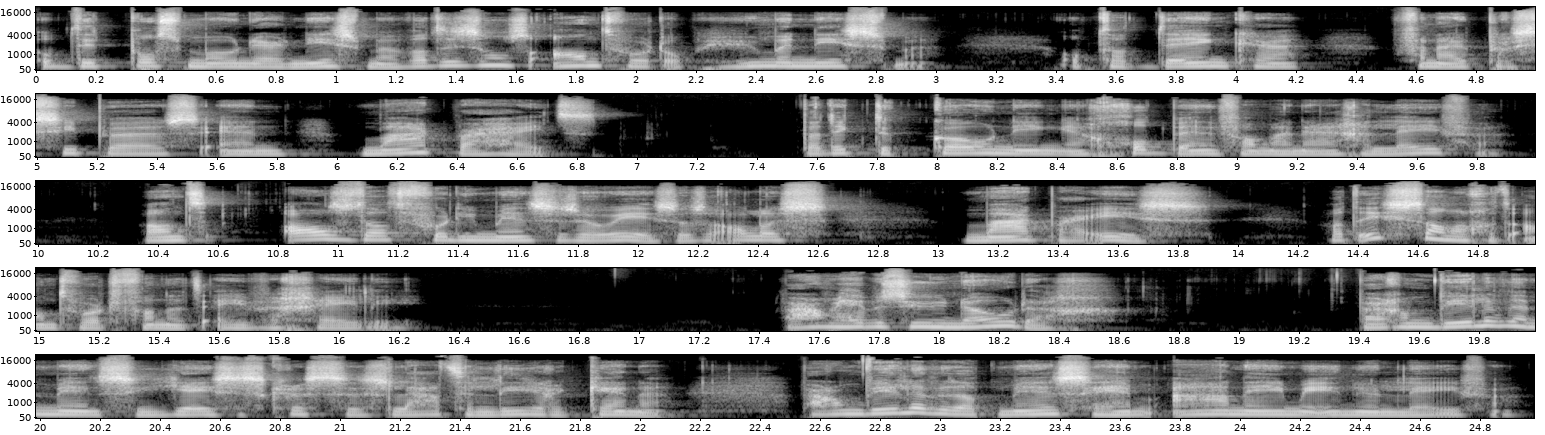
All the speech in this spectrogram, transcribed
op dit postmodernisme? Wat is ons antwoord op humanisme? Op dat denken vanuit principes en maakbaarheid. Dat ik de koning en God ben van mijn eigen leven. Want als dat voor die mensen zo is, als alles maakbaar is, wat is dan nog het antwoord van het evangelie? Waarom hebben ze u nodig? Waarom willen we mensen Jezus Christus laten leren kennen? Waarom willen we dat mensen Hem aannemen in hun leven?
